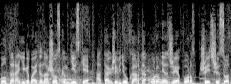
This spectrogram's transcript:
1,5 ГБ на жестком диске, а также видеокарта уровня GeForce 6600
